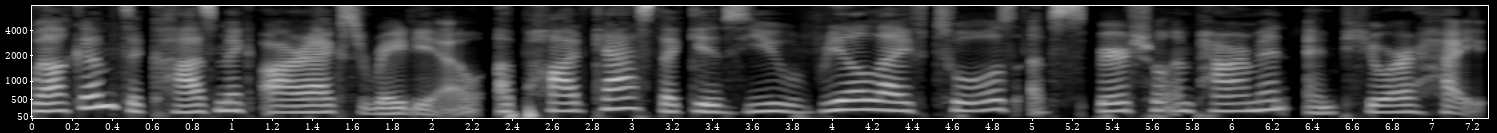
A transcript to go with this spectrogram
Welcome to Cosmic RX Radio, a podcast that gives you real life tools of spiritual empowerment and pure hype.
